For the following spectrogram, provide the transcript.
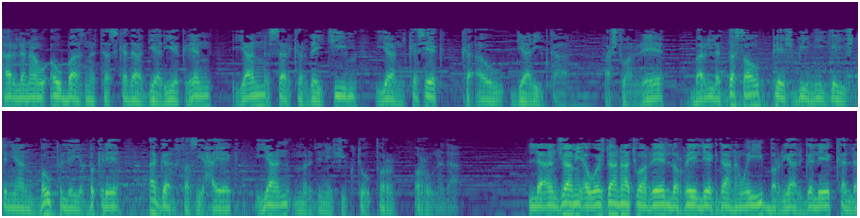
هەر لەناو ئەو بازنە تەسکەدا دیارییەکرێن یان سەرکردەی تیم یان کەسێک کە ئەو دیاریی بکا، ئەشتوانرێ بەر لە دە ساڵ پێشبینی گەیشتنیان بەو پلەیە بکرێ ئەگەر فەزیحەیەک یان مردنێکی کتوپڕ ڕوونەدا. لە ئەنجامی ئەوەشدا ناتوانرێ لە ڕێی لێکدانەوەی بڕیارگەلێک کە لە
